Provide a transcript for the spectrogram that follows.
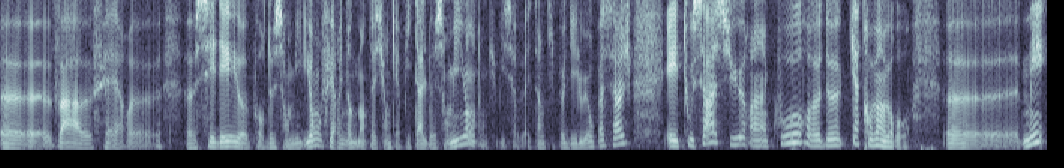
va faire euh, céder pour 200 millions, faire une augmentation de capital de 100 millions, donc ça va être un petit peu dilué au passage, et tout ça sur un cours de 80 euros. Euh, mais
